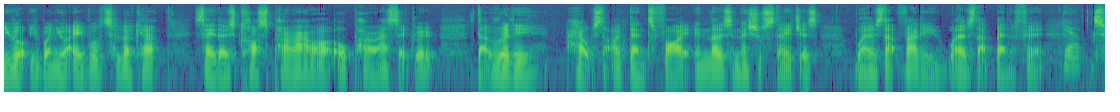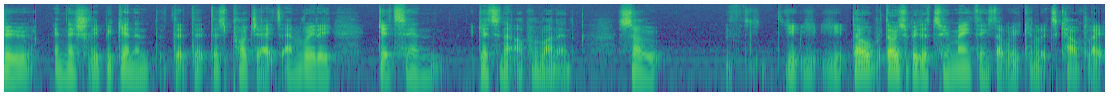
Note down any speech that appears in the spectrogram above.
you when you're able to look at say those costs per hour or per asset group, that really helps to identify in those initial stages where is that value, where is that benefit yeah. to initially beginning th- th- this project and really getting getting it up and running. So you, you, those would be the two main things that we can look to calculate.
